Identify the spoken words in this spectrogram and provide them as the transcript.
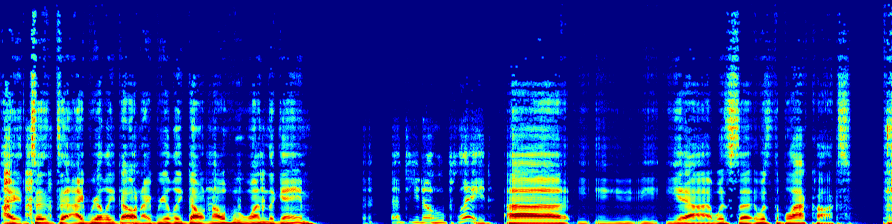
I to, to, I really don't. I really don't know who won the game. Do you know who played? Uh, y- y- y- yeah, it was uh, it was the Blackhawks.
